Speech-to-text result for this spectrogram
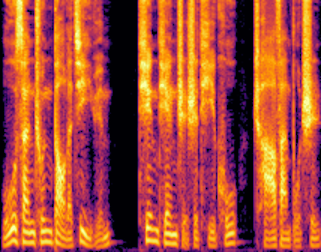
吴三春到了缙云，天天只是啼哭，茶饭不吃。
